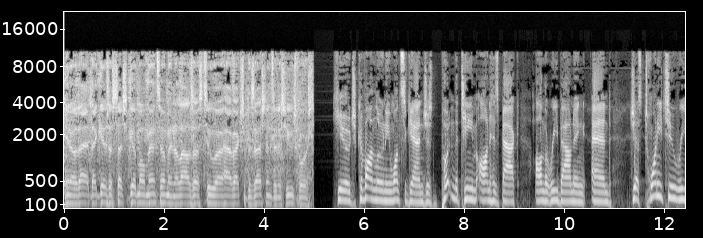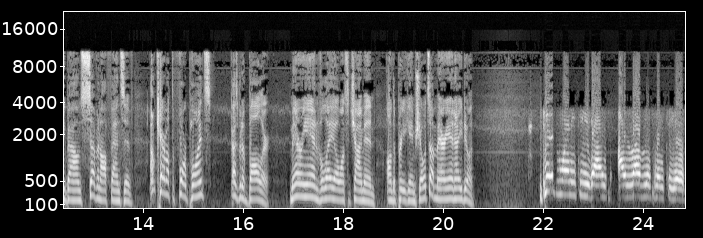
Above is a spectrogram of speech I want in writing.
you know that that gives us such good momentum and allows us to uh, have extra possessions, and it's huge for us. Huge. Kevon Looney once again just putting the team on his back on the rebounding and just 22 rebounds, seven offensive. I don't care about the four points. Guy's been a baller. Marianne Vallejo wants to chime in on the pregame show. What's up, Marianne? How you doing? Good morning to you guys. I love listening to you.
